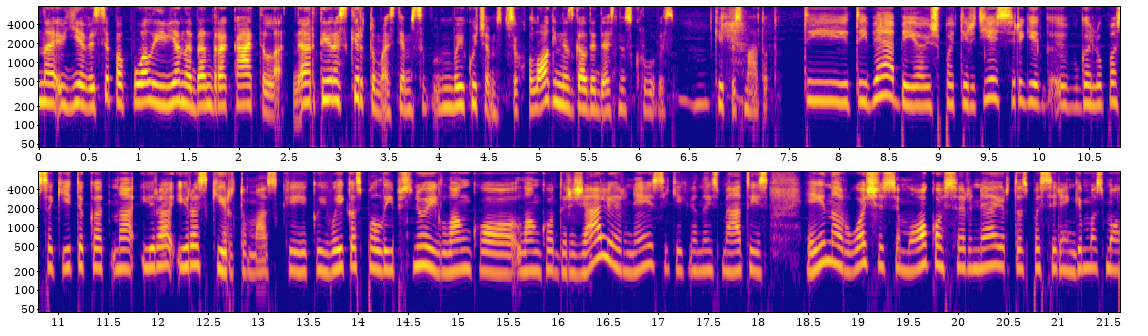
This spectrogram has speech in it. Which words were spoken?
na jie visi papuola į vieną bendrą katilą. Ar tai yra skirtumas tiems vaikučiams, psichologinis gal didesnis krūvis? Kaip Jūs matot? Tai, tai be abejo, iš patirties irgi galiu pasakyti, kad na, yra, yra skirtumas, kai, kai vaikas palaipsniui lanko, lanko darželį ir ne, jis kiekvienais metais eina, ruošiasi, mokosi ar ne, ir tas pasirengimas mo,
